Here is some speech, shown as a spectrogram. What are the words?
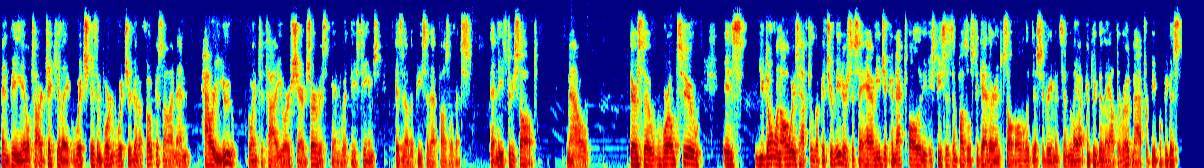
and being able to articulate which is important, which you're going to focus on, and how are you going to tie your shared service in with these teams is another piece of that puzzle that's that needs to be solved. Now, there's the world too, is you don't want to always have to look at your leaders to say, "Hey, I need you to connect all of these pieces and puzzles together and solve all the disagreements and lay out completely lay out the roadmap for people." Because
